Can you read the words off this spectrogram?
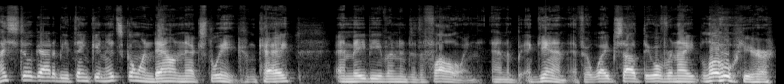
I still got to be thinking it's going down next week, okay? And maybe even into the following. And again, if it wipes out the overnight low here,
